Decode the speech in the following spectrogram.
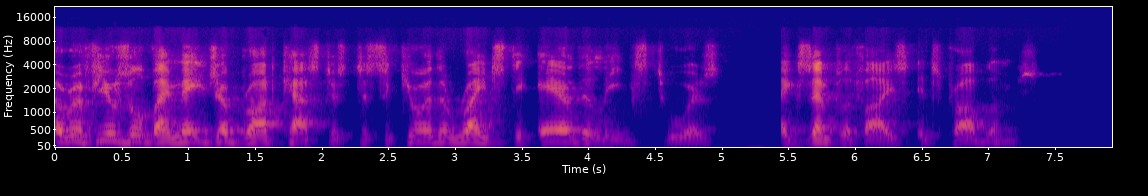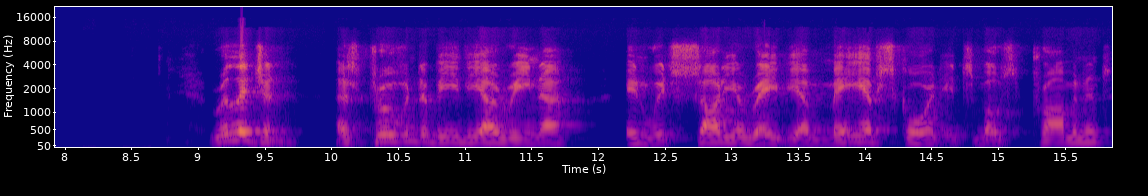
A refusal by major broadcasters to secure the rights to air the league's tours exemplifies its problems. Religion has proven to be the arena in which Saudi Arabia may have scored its most prominent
